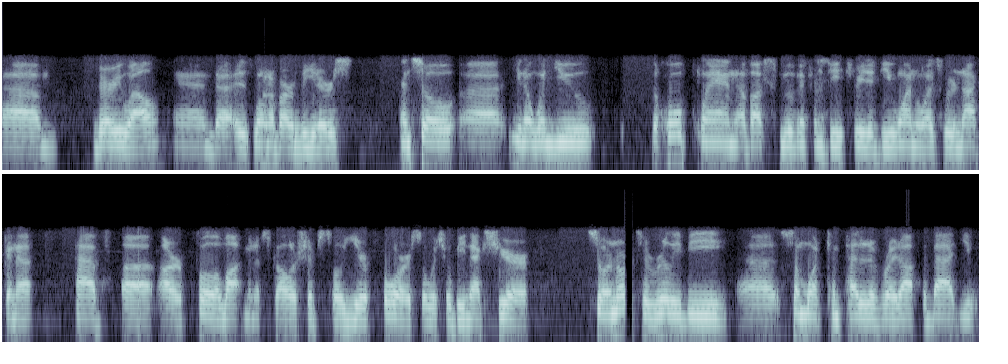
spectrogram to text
um, very well, and uh, is one of our leaders. And so, uh, you know, when you the whole plan of us moving from D3 to D1 was we're not going to have uh, our full allotment of scholarships till year four, so which will be next year. So in order to really be uh, somewhat competitive right off the bat, you,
